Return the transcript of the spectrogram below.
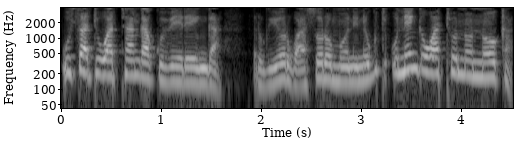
usati watanga kuverenga rwiyo rwasoromoni nekuti unenge watononoka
